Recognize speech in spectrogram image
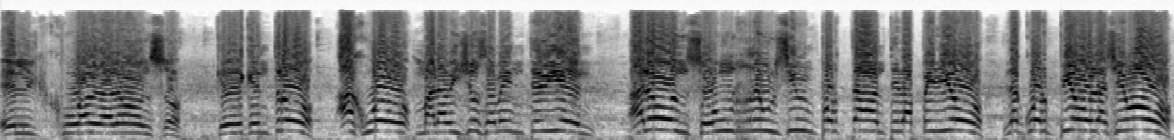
El jugador Alonso que desde que entró ha jugado maravillosamente bien. Alonso, un revulsivo importante, la peleó, la cuerpió, la llevó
